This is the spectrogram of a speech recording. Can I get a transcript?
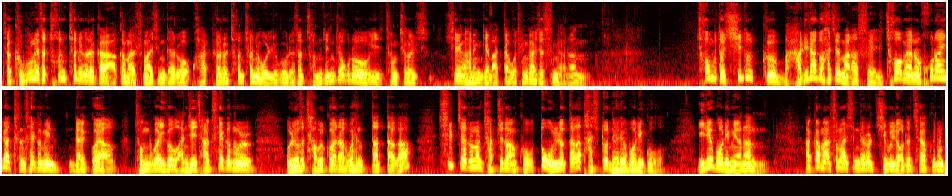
자, 그 부분에서 천천히 그러니까 아까 말씀하신 대로 과표를 천천히 올리고 그래서 점진적으로 이 정책을 시행하는 게 맞다고 생각하셨으면은 처음부터 시도 그 말이라도 하질 말았어야지. 처음에는 호랑이 같은 세금이 낼 거야. 정부가 이거 완전히 세금을 올려서 잡을 거야라고 했다가 실제로는 잡지도 않고 또 올렸다가 다시 또 내려버리고 이래 버리면은 아까 말씀하신 대로 집을 여러 채 갖고 있는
